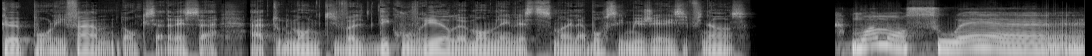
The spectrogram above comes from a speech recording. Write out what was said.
que pour les femmes. Donc, il s'adresse à, tout le monde qui veut découvrir le monde de l'investissement et la bourse et mieux gérer ses finances? Moi, mon souhait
